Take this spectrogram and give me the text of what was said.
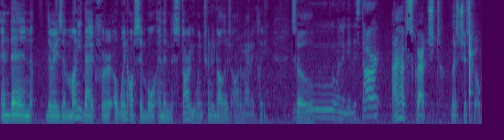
and then there is a money bag for a win all symbol, and then the star you win two hundred dollars automatically. So Ooh, I wanna get the star. I have scratched. Let's just go.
